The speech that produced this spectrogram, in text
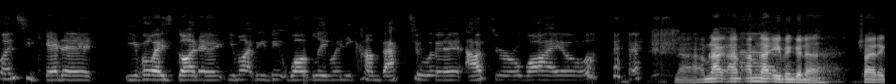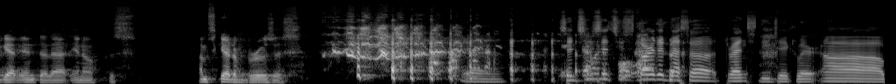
once you get it you've always got it you might be a bit wobbly when you come back to it after a while No, I'm not. I'm, I'm not even gonna try to get into that. You know, because I'm scared of bruises. Yeah. Since you, since you started as a trance DJ, Claire, uh,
